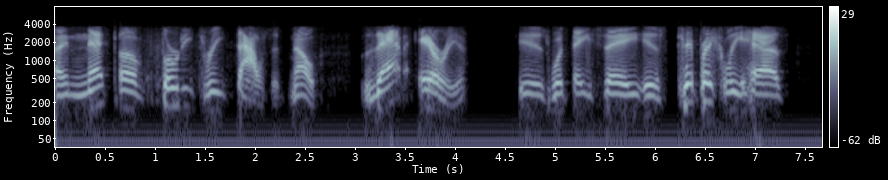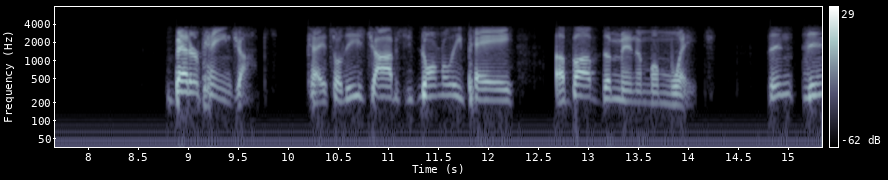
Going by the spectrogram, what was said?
a net of 33,000. Now, that area is what they say is typically has better paying jobs. Okay, so these jobs normally pay above the minimum wage. Then the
